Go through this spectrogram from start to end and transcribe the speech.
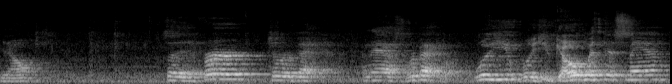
you know. So they defer to Rebecca. And they ask, Rebecca, will you, will you go with this man?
